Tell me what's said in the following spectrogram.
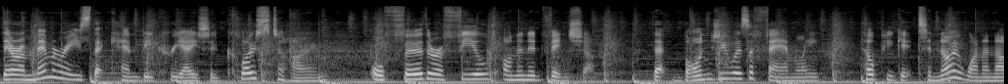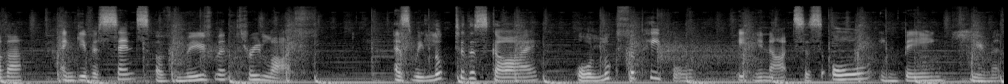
There are memories that can be created close to home or further afield on an adventure that bond you as a family, help you get to know one another, and give a sense of movement through life. As we look to the sky or look for people, it unites us all in being human.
